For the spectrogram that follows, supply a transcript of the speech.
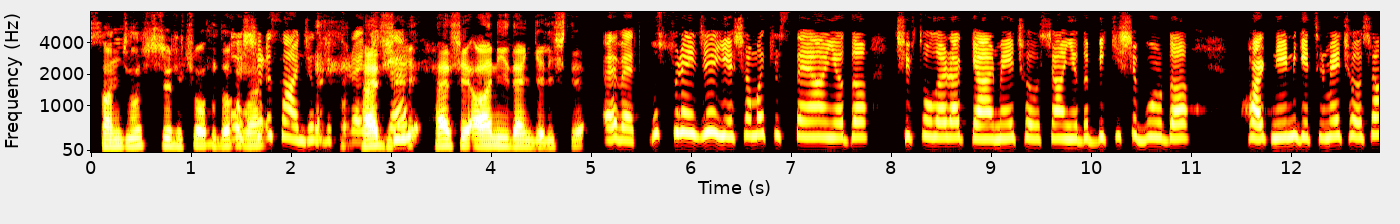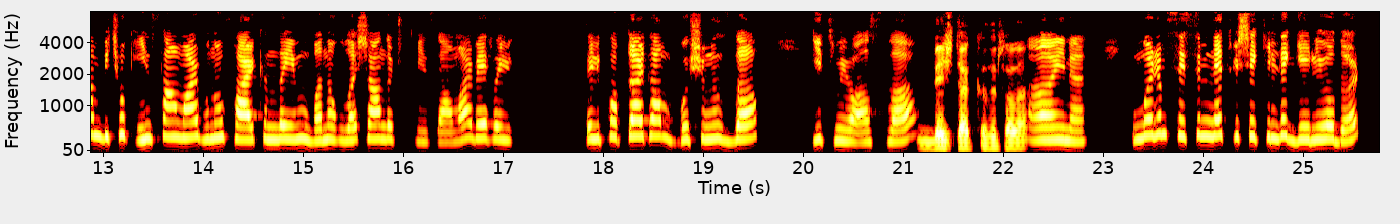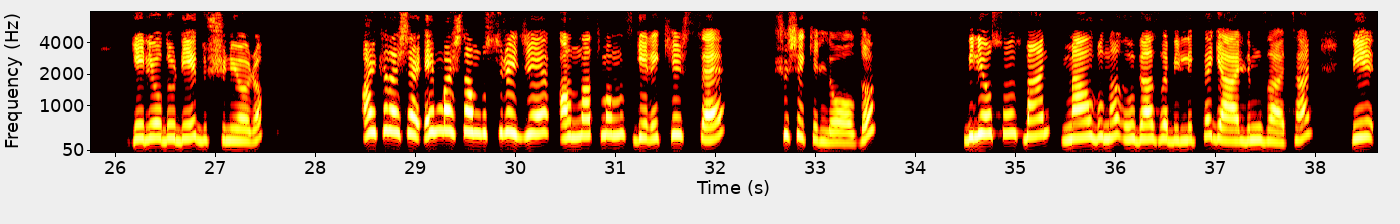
Sancılı bir süreç oldu ama Aşırı sancılı bir süreçti. her şey her şey aniden gelişti. Evet, bu süreci yaşamak isteyen ya da çift olarak gelmeye çalışan ya da bir kişi burada partnerini getirmeye çalışan birçok insan var. Bunun farkındayım. Bana ulaşan da çok insan var ve heli- helikopter tam başımızda gitmiyor asla. 5 dakikadır falan. Aynen. Umarım sesim net bir şekilde geliyordur. Geliyordur diye düşünüyorum. Arkadaşlar en baştan bu süreci anlatmamız gerekirse şu şekilde oldu. Biliyorsunuz ben Melbourne'a Ilgaz'la birlikte geldim zaten. Bir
